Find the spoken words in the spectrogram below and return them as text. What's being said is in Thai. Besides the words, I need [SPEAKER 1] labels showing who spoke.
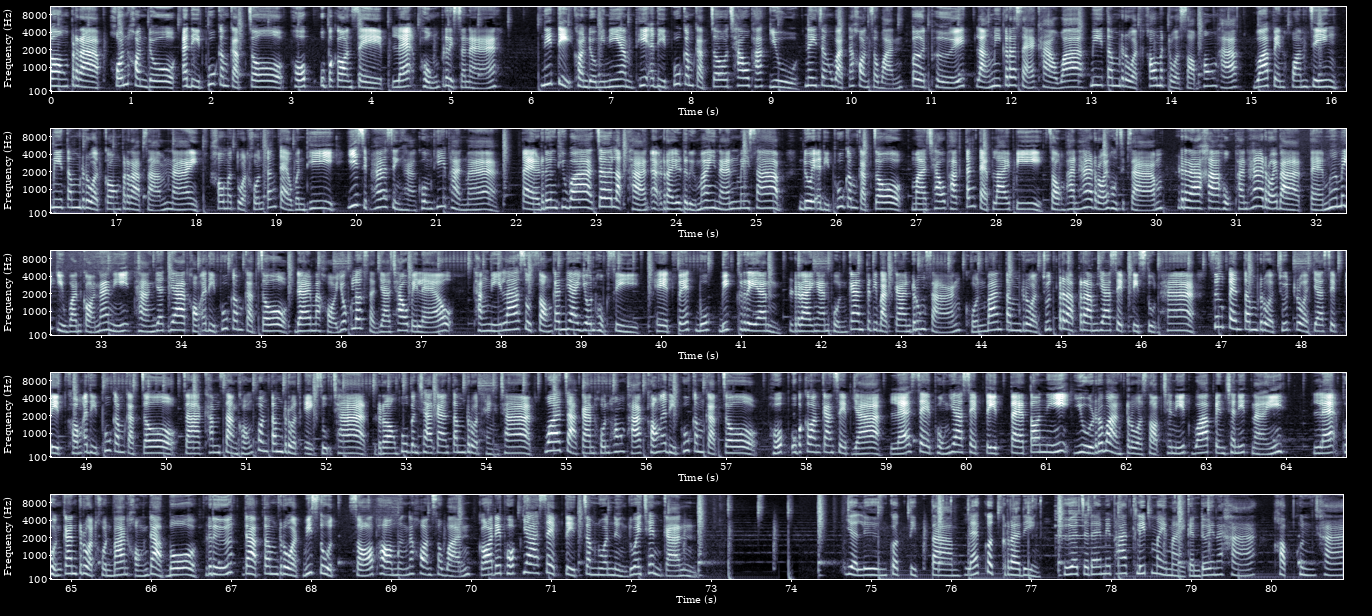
[SPEAKER 1] กองปราบ ค้นคอนโด อดีตผู้กำกับโจ พบอุปกรณ์เสพ และผงปริศนานิติคอนโดมิเนียมที่อดีตผู้กำกับโจเช่าพักอยู่ ในจังหวัดนครสวรรค์เปิดเผย หลังมีกระแสข่าวว่ามีตำรวจเข้ามาตรวจสอบห้องพัก ว่าเป็นความจริง มีตำรวจกองปราบสามนาย เข้ามาตรวจค้นตั้งแต่วันที่ 25 สิงหาคมที่ผ่านมา แต่เรื่องที่ว่าเจอหลักฐานอะไรหรือไม่นั้นไม่ทราบ โดยอดีตผู้กำกับโจมาเช่าพักตั้งแต่ปลายปี 2563 ราคา 6,500 บาท แต่เมื่อไม่กี่วันก่อนหน้านี้ทางญาติญาติๆของอดีตผู้กำกับโจได้มาขอยกเลิกสัญญาเช่าไปแล้ว ทั้งนี้ล่าสุด 2 กันยายน 64 เพจ Facebook บิ๊กเกรียน รายงานผลการปฏิบัติการรุ่งสางค้นบ้านตำรวจชุดปราบปรามยาเสพติด 05 ซึ่งเป็นตำรวจชุดตรวจยาเสพติดของอดีตผู้กำกับโจ จากคำสั่งของพลตำรวจเอกสุชาติ รองผู้บัญชาการตำรวจแห่งชาติ ว่าจากการค้นห้องพักของอดีตผู้กำกับโจ พบอุปกรณ์การเสพยา และเศษผงยาเสพติด แต่ตอนนี้อยู่ระหว่างตรวจสอบชนิดว่าเป็นชนิดไหน และผลการตรวจคนบ้านของดาบโบ หรือดาบตำรวจวิสุทธ์สพเมืองนครสวรรค์ก็ได้พบยาเสพติดจำนวนหนึ่งด้วยเช่นกัน
[SPEAKER 2] อย่าลืมกดติดตามและกดกระดิ่ง เพื่อจะได้ไม่พลาดคลิปใหม่ ๆ กันด้วยนะคะ ขอบคุณค่ะ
